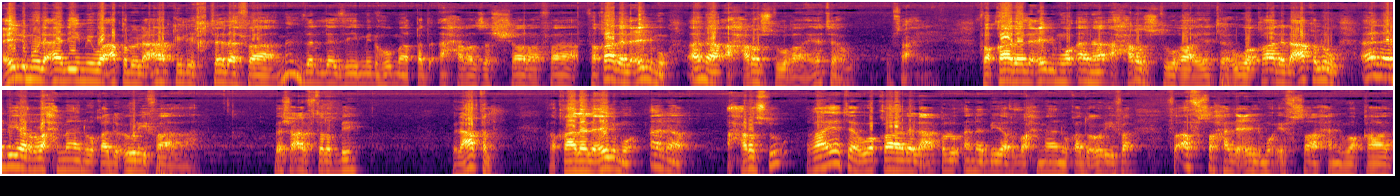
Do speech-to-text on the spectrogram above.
علم العليم وعقل العاقل اختلفا. من ذا الذي منهما قد أحرز الشرفا فقال العلم أنا أحرزت غايته. صحيح. فقال العلم أنا أحرزت غايته. وقال العقل أنا بي الرحمن قد عرفا باش عرفت ربي؟ بالعقل. فقال العلم أنا أحرزت غايته. وقال العقل أنا بي الرحمن قد عرف. فأفصح العلم إفصاحا وقال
